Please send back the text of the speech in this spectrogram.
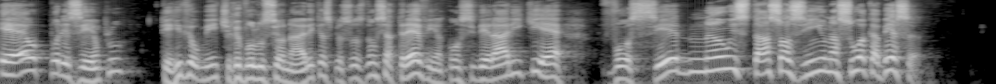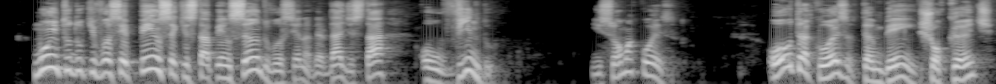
é, por exemplo, terrivelmente revolucionária que as pessoas não se atrevem a considerar e que é você não está sozinho na sua cabeça. Muito do que você pensa que está pensando, você na verdade está ouvindo. Isso é uma coisa. Outra coisa, também chocante,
